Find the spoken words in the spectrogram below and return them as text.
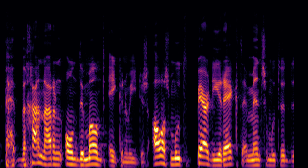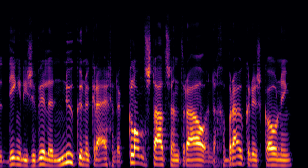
we gaan naar een on-demand economie. Dus alles moet per direct en mensen moeten de dingen die ze willen nu kunnen krijgen. De klant staat centraal en de gebruiker is koning.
